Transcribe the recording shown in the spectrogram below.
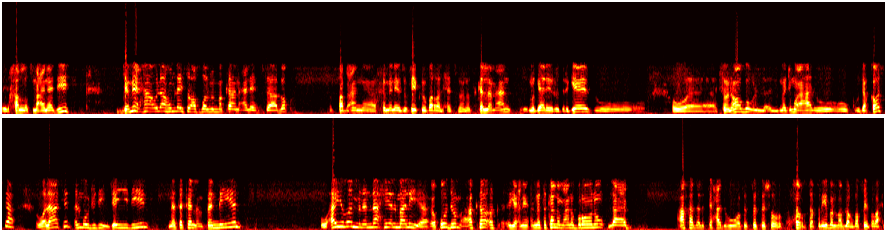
يخلص مع ناديه. جميع هؤلاء هم ليسوا أفضل مما كان عليه السابق. طبعا خيمينيز وفيكو برا الحسبة. نتكلم عن مجاري رودريغيز و وسونوغو والمجموعة هذه وداكوستا. ولكن الموجودين جيدين نتكلم فنيا. وأيضا من الناحية المالية عقودهم أكثر يعني نتكلم عن برونو لاعب أخذ الاتحاد هو في الست شهور حر تقريبا مبلغ بسيط راح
